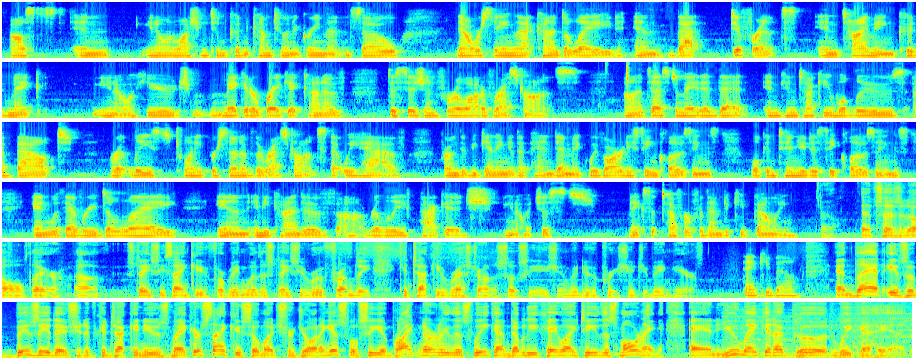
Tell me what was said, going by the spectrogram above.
House in you know in Washington couldn't come to an agreement, and so now we're seeing that kind of delayed, and mm-hmm. that difference in timing could make you know a huge make it or break it kind of decision for a lot of restaurants. Uh, it's estimated that in Kentucky we'll lose about, or at least 20% of the restaurants that we have from the beginning of the pandemic. We've already seen closings, we'll continue to see closings, and with every delay in any kind of uh, relief package, you know, it just makes it tougher for them to keep going. That says it all there. Uh, Stacy, thank you for being with us. Stacy Roof from the Kentucky Restaurant Association. We do appreciate you being here. Thank you, Bill. And that is a busy edition of Kentucky Newsmakers. Thank you so much for joining us. We'll see you bright and early this week on WKYT this morning. And you make it a good week ahead.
